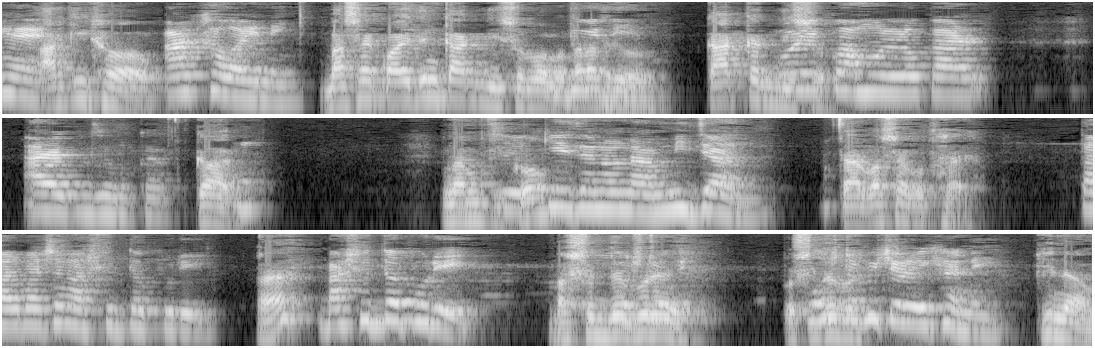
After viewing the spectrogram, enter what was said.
হ্যাঁ। আর কি খাওয়াও? আর খাওয়াই নেই। বাসায় কয়দিন কাক দিছো বলো? তাড়াতাড়ি বলো। কাক কাক দিছো ওই দিছো? কমল্লকার আর একজন কাক। কাক? নাম কি কো? কি যেন নাম মিজান। তার বাসা কোথায়? তার বাসা বাসুদ্দাপুরে হ্যাঁ? বাসুদ্দাপুরে বাসুদেবপুরে পোস্ট অফিসের ওইখানে। কি নাম?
